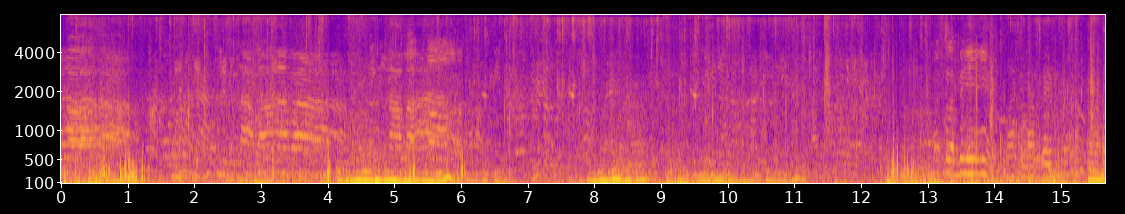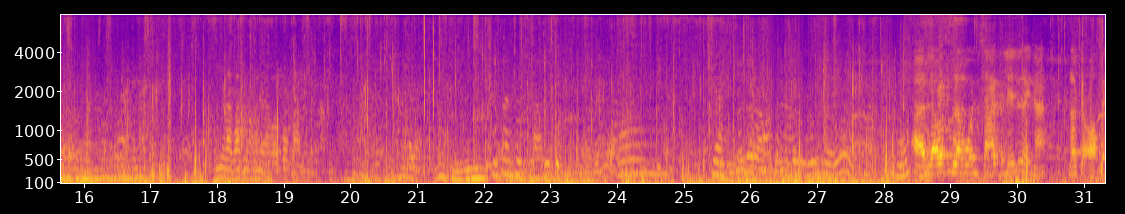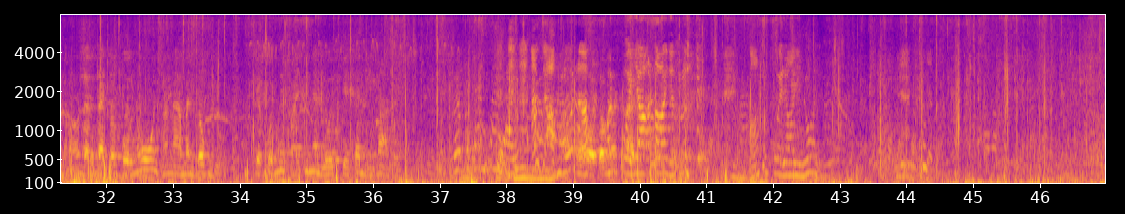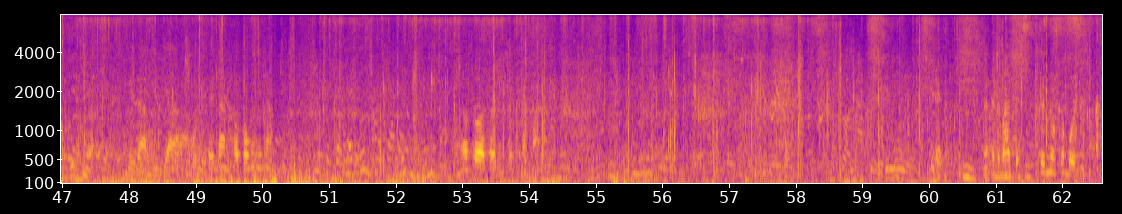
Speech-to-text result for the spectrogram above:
พยาอ่าเราเราวนซ้ายไปเรื่อยๆนะ เราจะออกไปทางโน้นเลยใต้ต้นโพนู่นข้างหน้ามันร่มอยู่แต่คนไม่ไปที่นั่นโลเคชั่นดีมากเลยอ้าวจะออกนู้นเหรอคนป่วยยอรออยู่นู้นอ๋อคนป่วยรออยู่นู่นเวลามียาคนไปนั่งเขาก็ไม่นั่งแล้ว ก็ตอนนี้ก็ทำมานะอาจารย์ขึ้นนกข้างบนนะ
